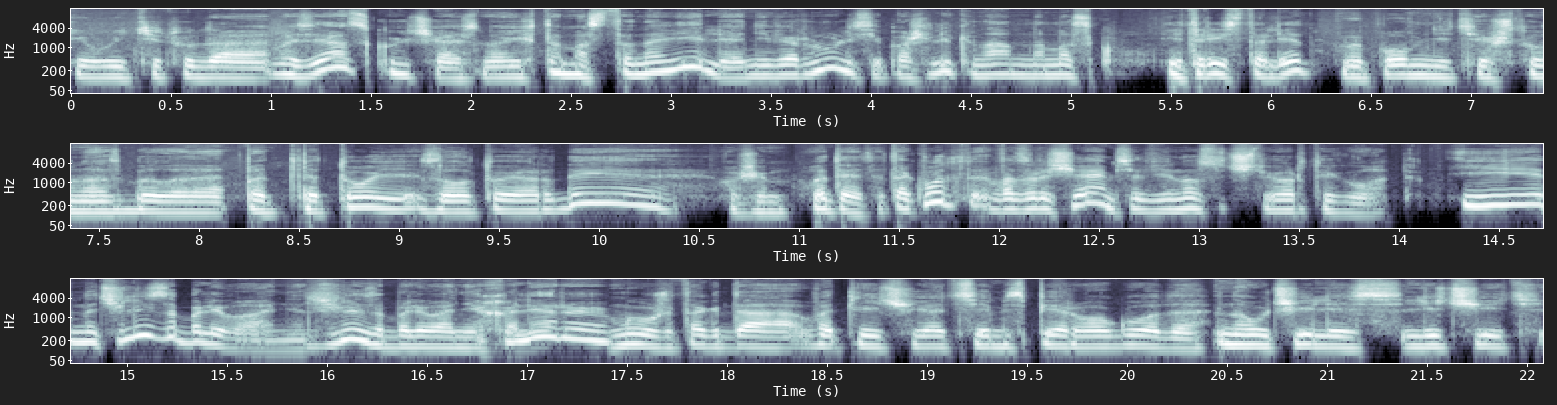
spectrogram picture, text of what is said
и уйти туда, в азиатскую часть, но их там остановили, они вернулись и пошли к нам на Москву. И 300 лет, вы помните, что у нас было под пятой Золотой Орды, в общем, вот это. Так вот, возвращаемся в 94 год. И начались заболевания. Начались заболевания холеры. Мы уже тогда, в отличие от 71 года, научились лечить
